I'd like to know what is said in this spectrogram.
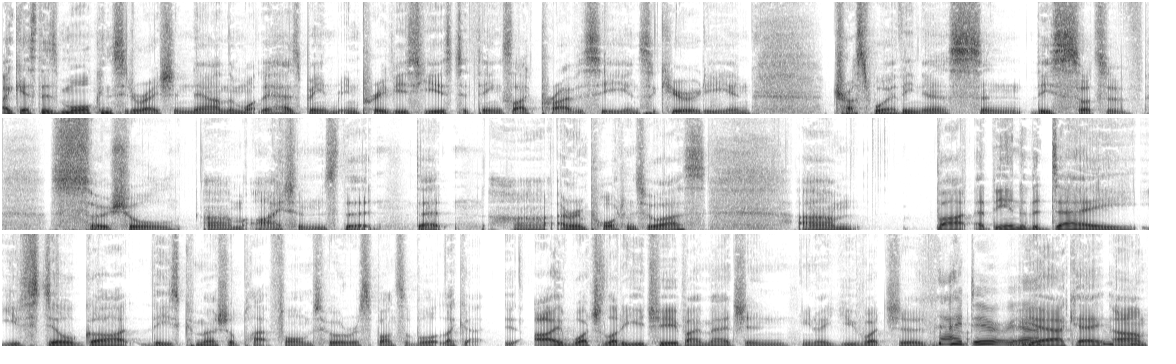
I guess there's more consideration now than what there has been in previous years to things like privacy and security and trustworthiness and these sorts of social um, items that that uh, are important to us. Um, but at the end of the day, you've still got these commercial platforms who are responsible. Like uh, I watch a lot of YouTube. I imagine you know you watch a i do yeah, yeah, okay. Um,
